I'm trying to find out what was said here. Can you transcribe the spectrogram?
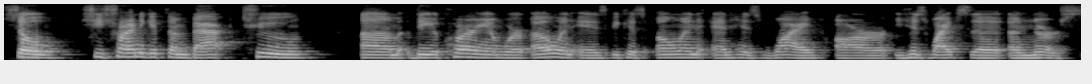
So she's trying to get them back to um, the aquarium where Owen is because Owen and his wife are his wife's a, a nurse,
